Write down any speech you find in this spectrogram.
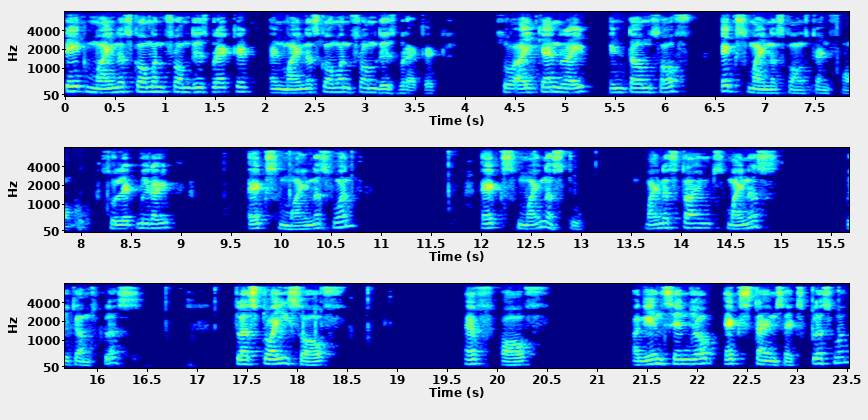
take minus common from this bracket and minus common from this bracket. So I can write in terms of x minus constant form. So let me write x minus 1, x minus 2. Minus times minus becomes plus. Plus twice of f of again same job x times x plus 1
